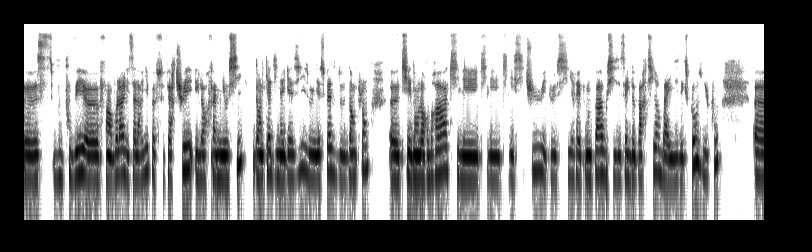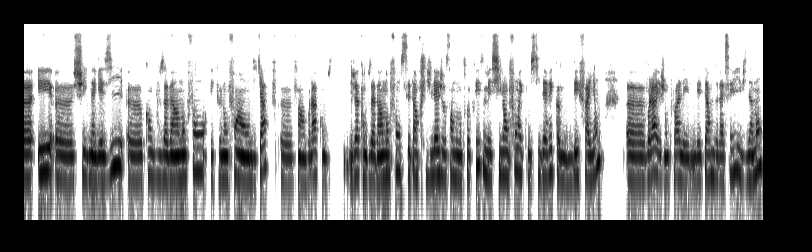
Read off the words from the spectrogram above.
euh, vous pouvez, enfin voilà, les salariés peuvent se faire tuer et leur famille aussi. Dans le cas d'Inagazi, ils ont une espèce d'implant qui est dans leurs bras, qui les, situe, et que s'ils répondent pas ou s'ils essayent de partir, bah, ils explosent du coup. Et chez Inagazi, quand vous avez un enfant et que l'enfant a un handicap, voilà, déjà quand vous avez un enfant, c'est un privilège au sein de l'entreprise, mais si l'enfant est considéré comme défaillant, euh, voilà, et j'emploie les, termes de la série évidemment,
